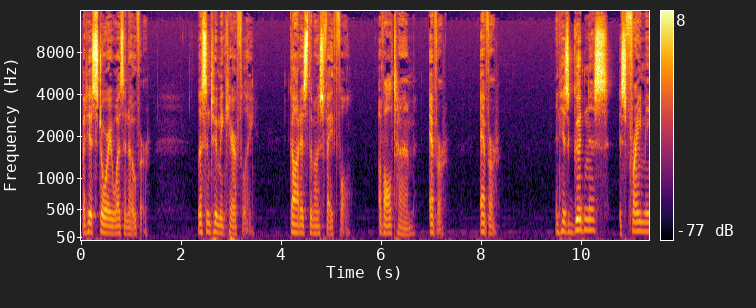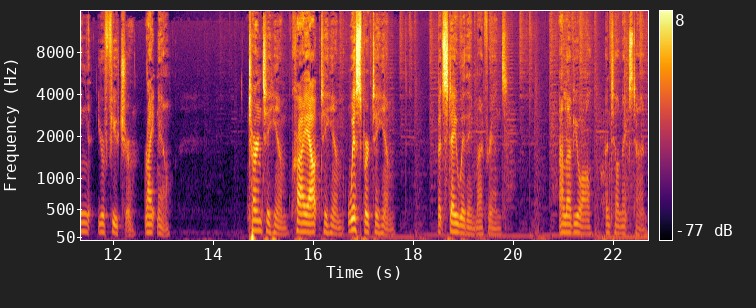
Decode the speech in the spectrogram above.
but his story wasn't over. Listen to me carefully. God is the most faithful of all time, ever, ever. And his goodness is framing your future right now. Turn to him, cry out to him, whisper to him, but stay with him, my friends. I love you all. Until next time.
